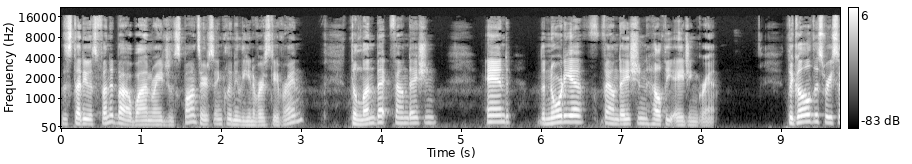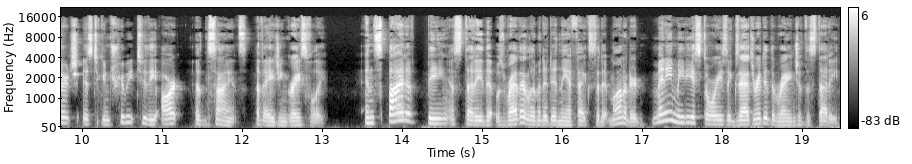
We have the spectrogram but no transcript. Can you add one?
The study was funded by a wide range of sponsors, including the University of Rennes, the Lundbeck Foundation, and the Nordea Foundation Healthy Aging Grant. The goal of this research is to contribute to the art and science of aging gracefully. In spite of being a study that was rather limited in the effects that it monitored, many media stories exaggerated the range of the study,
